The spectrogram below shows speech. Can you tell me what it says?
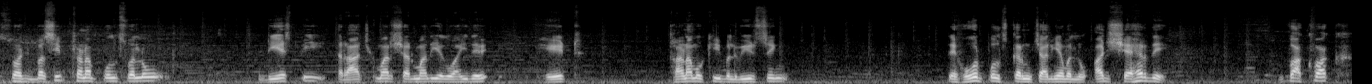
ਸੋ ਅੱਜ ਬਸੀ ਥਾਣਾ ਪੁਲਿਸ ਵੱਲੋਂ ਡੀਐਸਪੀ ਰਾਜਕੁਮਾਰ ਸ਼ਰਮਾ ਦੀ ਅਗਵਾਈ ਦੇ ਹੇਠ ਥਾਣਾ ਮੁਖੀ ਬਲਵੀਰ ਸਿੰਘ ਤੇ ਹੋਰ ਪੁਲਿਸ ਕਰਮਚਾਰੀਆਂ ਵੱਲੋਂ ਅੱਜ ਸ਼ਹਿਰ ਦੇ ਵੱਖ-ਵੱਖ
